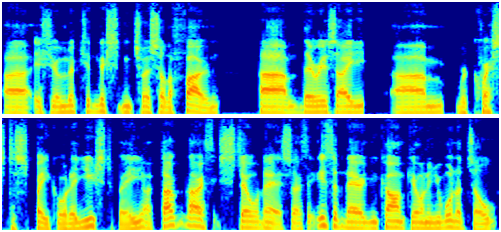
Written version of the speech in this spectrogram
Uh, if you're looking listening to us on a phone, um, there is a um, request to speak, or there used to be. I don't know if it's still there. So if it isn't there and you can't get on and you want to talk,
